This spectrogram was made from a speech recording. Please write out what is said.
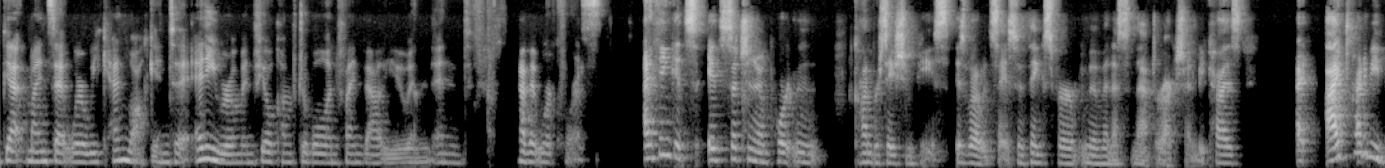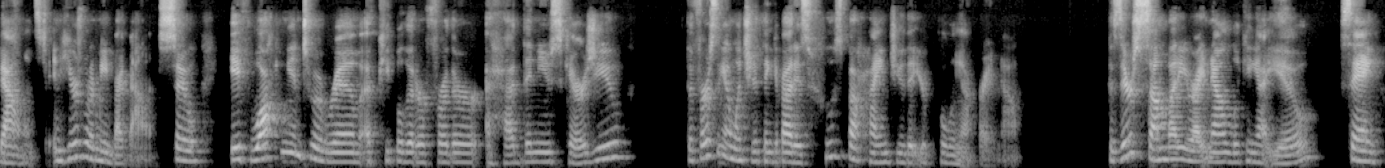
get mindset where we can walk into any room and feel comfortable and find value and and have it work for us. I think it's it's such an important conversation piece is what I would say. So thanks for moving us in that direction because I, I try to be balanced. And here's what I mean by balance. So if walking into a room of people that are further ahead than you scares you, the first thing I want you to think about is who's behind you that you're pulling up right now. Because there's somebody right now looking at you saying,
